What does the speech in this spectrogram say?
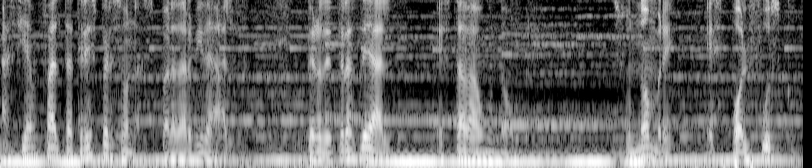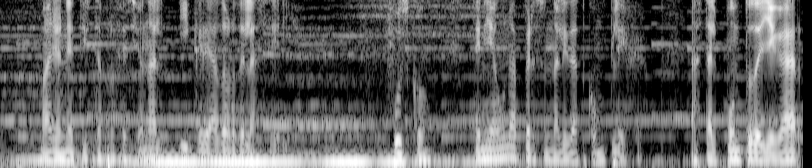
hacían falta tres personas para dar vida a Alf, pero detrás de Alf estaba un hombre. Su nombre es Paul Fusco, marionetista profesional y creador de la serie. Fusco tenía una personalidad compleja, hasta el punto de llegar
